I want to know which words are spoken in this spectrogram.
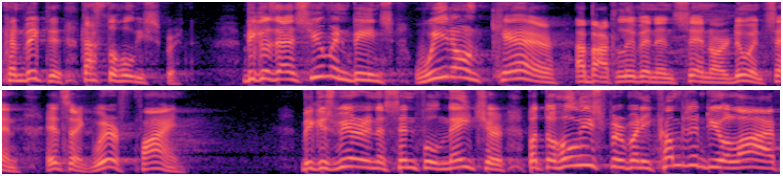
convicted, that's the Holy Spirit. Because as human beings, we don't care about living in sin or doing sin. It's like we're fine because we are in a sinful nature. But the Holy Spirit, when He comes into your life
